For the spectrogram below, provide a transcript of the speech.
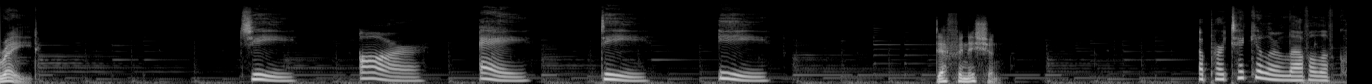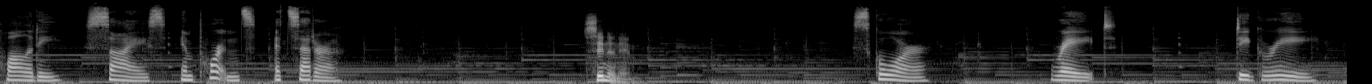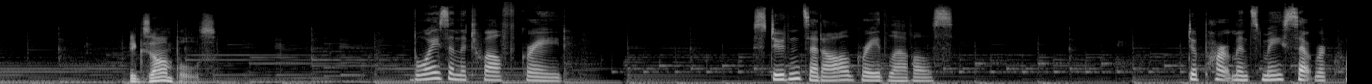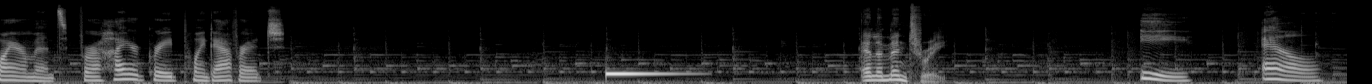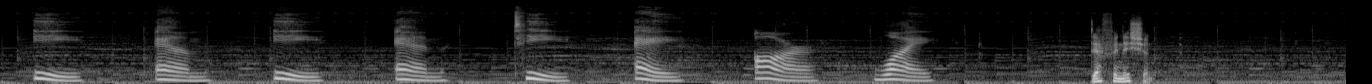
Grade. G R A D E. Definition. A particular level of quality, size, importance, etc. Synonym. Score. Rate. Degree. Examples Boys in the 12th grade. Students at all grade levels. Departments may set requirements for a higher grade point average. Elementary. E. L. E. M. E. N. T. A R Y. Definition.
